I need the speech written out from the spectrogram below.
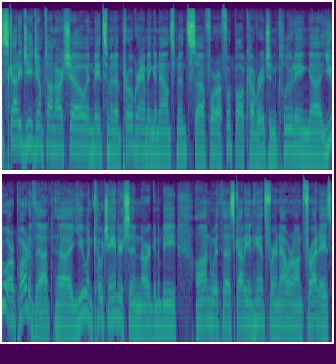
Scotty G jumped on our show and made some uh, programming announcements uh, for our football coverage, including uh, you are part of that. Uh, you and Coach Anderson are going to be on with uh, Scotty and Hans for an hour on Fridays.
